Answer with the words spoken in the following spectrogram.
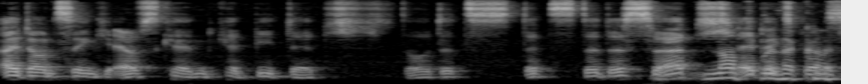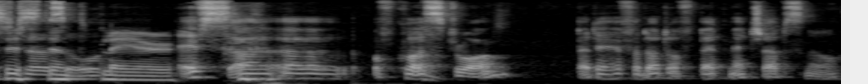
I don't think elves can can beat that. So that's that's the, the third not Apex with a Predator, consistent so player Elves are uh, of course strong, but they have a lot of bad matchups now.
